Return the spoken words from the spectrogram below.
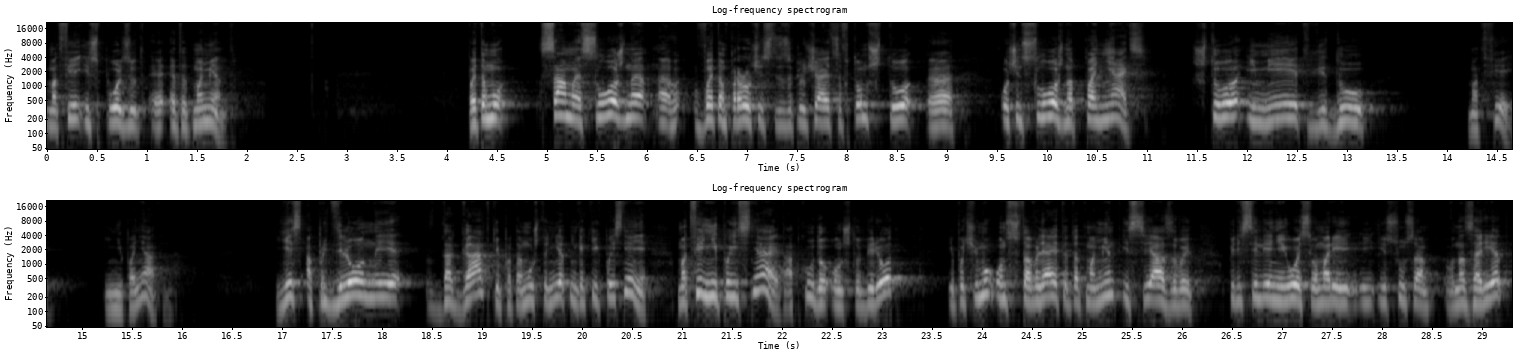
Матфей использует э, этот момент. Поэтому самое сложное э, в этом пророчестве заключается в том, что очень сложно понять, что имеет в виду Матфей, и непонятно. Есть определенные догадки, потому что нет никаких пояснений. Матфей не поясняет, откуда он что берет и почему он вставляет этот момент и связывает переселение Иосифа, Марии Иисуса в Назарет э,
